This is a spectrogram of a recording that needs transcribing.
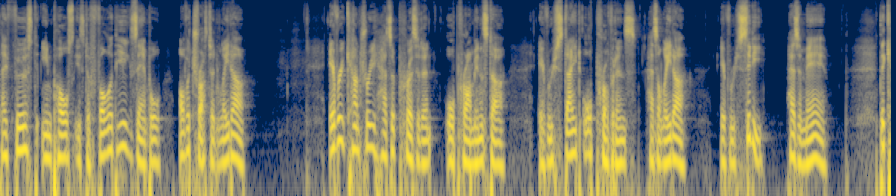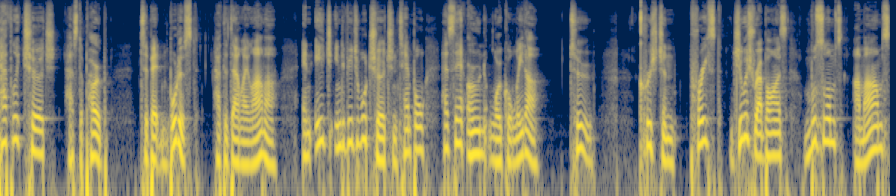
their first impulse is to follow the example of a trusted leader. Every country has a president or prime minister. Every state or province has a leader. Every city has a mayor. The Catholic Church has the Pope. Tibetan Buddhists have the Dalai Lama. And each individual church and temple has their own local leader, too. Christian priests, Jewish rabbis, Muslims, imams,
